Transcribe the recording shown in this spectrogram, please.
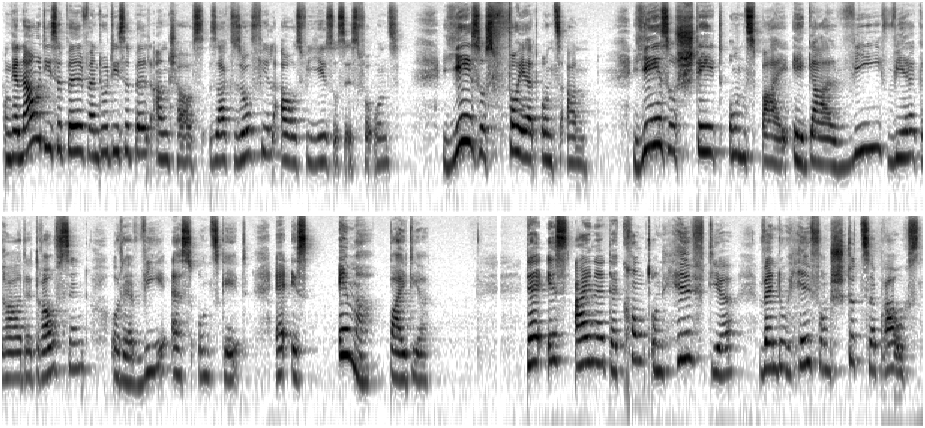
Und genau diese Bild, wenn du diese Bild anschaust, sagt so viel aus, wie Jesus ist für uns. Jesus feuert uns an. Jesus steht uns bei, egal wie wir gerade drauf sind oder wie es uns geht. Er ist immer bei dir. Der ist einer, der kommt und hilft dir, wenn du Hilfe und Stütze brauchst.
